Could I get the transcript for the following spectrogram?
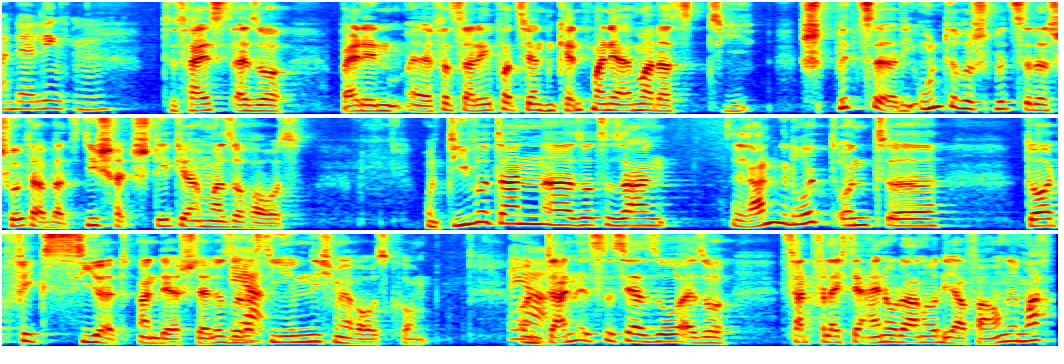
an der linken. Das heißt also, bei den äh, FSAD-Patienten kennt man ja immer, dass die Spitze, die untere Spitze des Schulterblatts, die steht ja immer so raus. Und die wird dann äh, sozusagen rangedrückt und äh, dort fixiert an der Stelle, sodass ja. die eben nicht mehr rauskommen. Ja. Und dann ist es ja so, also es hat vielleicht der eine oder andere die Erfahrung gemacht,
